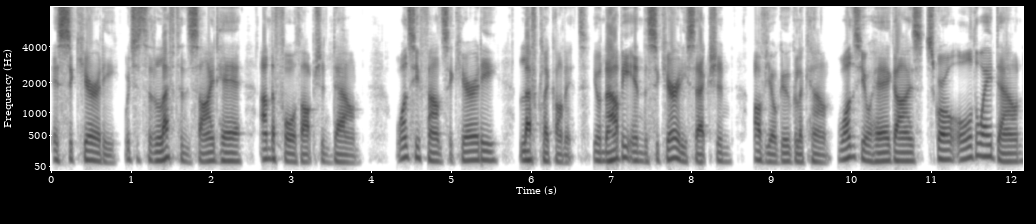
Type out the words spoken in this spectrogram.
is security, which is to the left hand side here and the fourth option down. Once you've found security, left click on it. You'll now be in the security section of your Google account. Once you're here, guys, scroll all the way down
